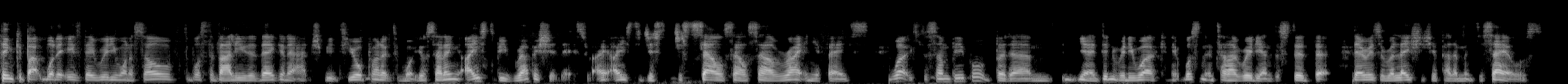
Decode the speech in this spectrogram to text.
think about what it is they really want to solve, what's the value that they're going to attribute to your product and what you're selling. I used to be rubbish at this, right? I used to just just sell, sell, sell right in your face. Works for some people, but um, yeah, it didn't really work. And it wasn't until I really understood that there is a relationship element to sales.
